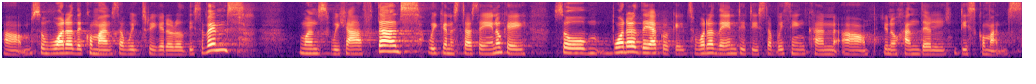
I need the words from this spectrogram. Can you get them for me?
Um, so what are the commands that will trigger all of these events? Once we have that, we can start saying, okay, so what are the aggregates? What are the entities that we think can uh, you know, handle these commands?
